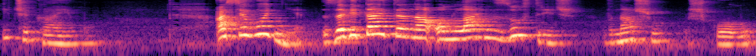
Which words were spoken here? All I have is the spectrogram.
і чекаємо. А сьогодні завітайте на онлайн-зустріч в нашу школу.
